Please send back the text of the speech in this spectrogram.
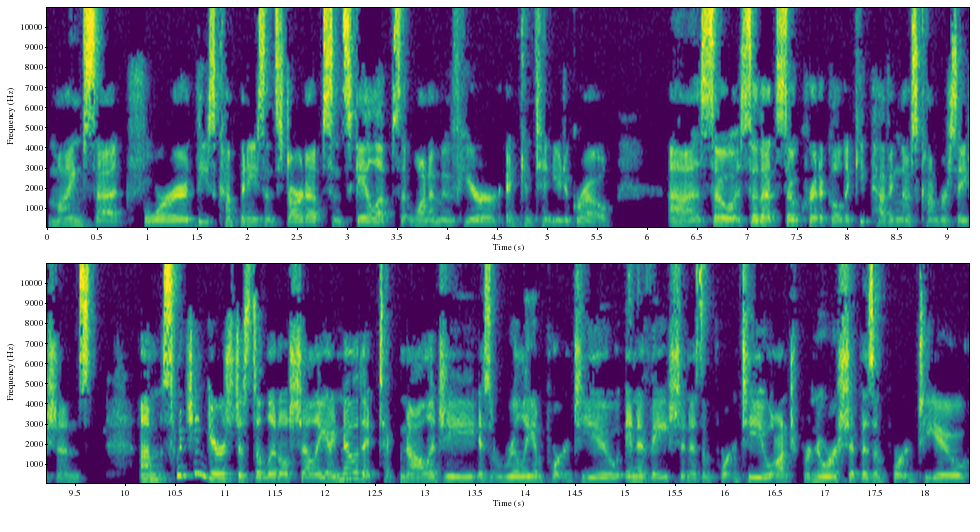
mindset for these companies and startups and scale ups that want to move here and continue to grow? Uh, so, so that's so critical to keep having those conversations. Um, switching gears just a little, Shelli, I know that technology is really important to you. Innovation is important to you. Entrepreneurship is important to you.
